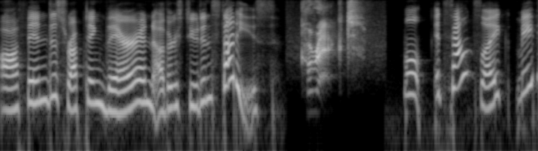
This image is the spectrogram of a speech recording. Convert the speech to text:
often disrupting their and other students' studies. Correct. Well, it sounds like maybe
